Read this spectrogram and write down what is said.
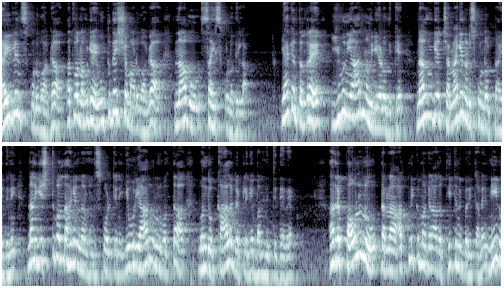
ಗೈಡ್ಲೈನ್ಸ್ ಕೊಡುವಾಗ ಅಥವಾ ನಮಗೆ ಉಪದೇಶ ಮಾಡುವಾಗ ನಾವು ಸಹಿಸಿಕೊಳ್ಳೋದಿಲ್ಲ. ಯಾಕೆಂತಂದ್ರೆ ಇವನು ಯಾರು ನನಗೆ ಹೇಳೋದಕ್ಕೆ? ನನಗೆ ಚೆನ್ನಾಗಿ ನಡೆಸ್ಕೊಂಡು ಹೋಗ್ತಾ ಇದ್ದೀನಿ, ನನಗೆ ಇಷ್ಟು ಬಂದ ಹಾಗೆ ನಾನು ನಡೆಸ್ಕೊಳ್ತೀನಿ, ಇವ್ರು ಯಾರು ಅನ್ನುವಂಥ ಒಂದು ಕಾಲಗಟ್ಟಲೆಗೆ ಬಂದು ನಿಂತಿದ್ದೇವೆ. ಆದರೆ ಪೌಲನು ತನ್ನ ಆತ್ಮಿಕ ಮಗನಾದ ತೀತನಿಗೆ ಬರೀತಾನೆ, ನೀನು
